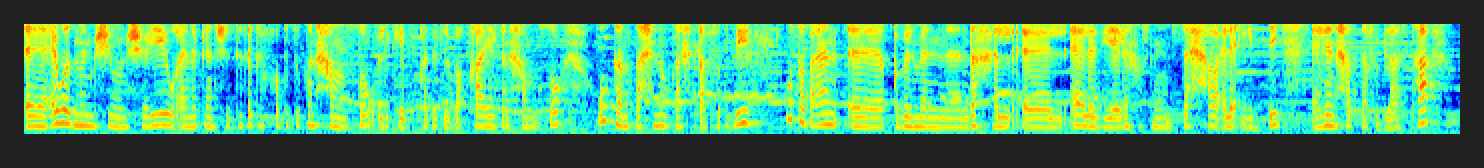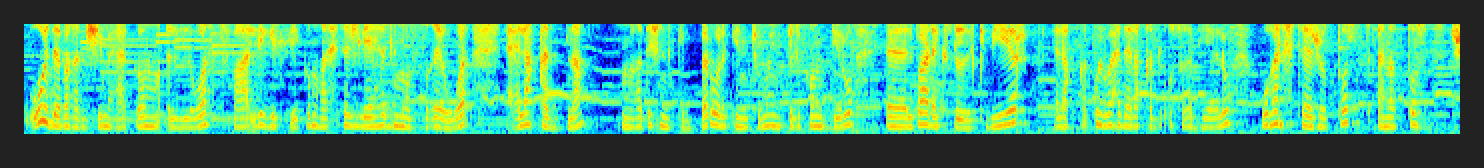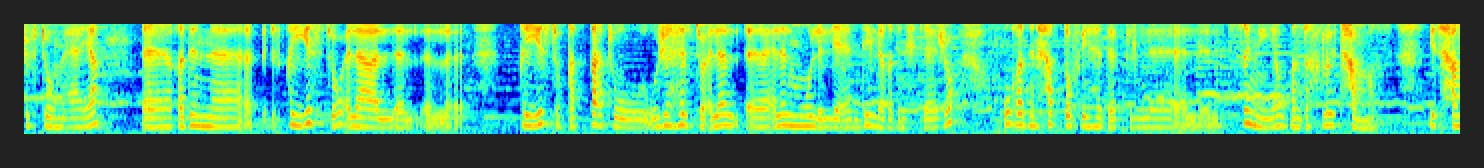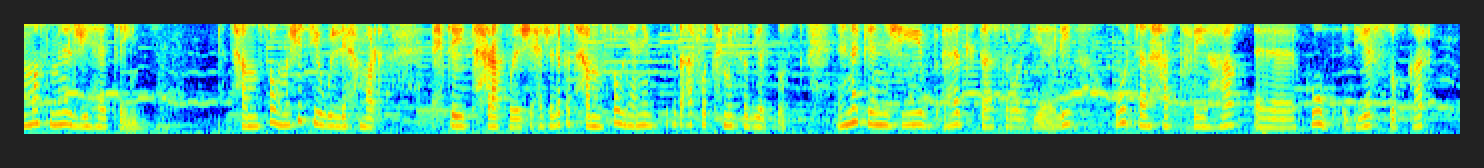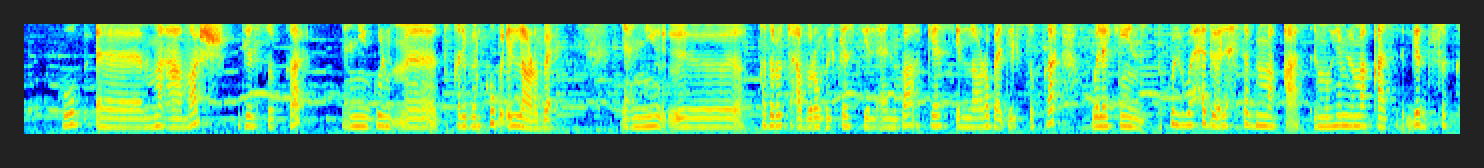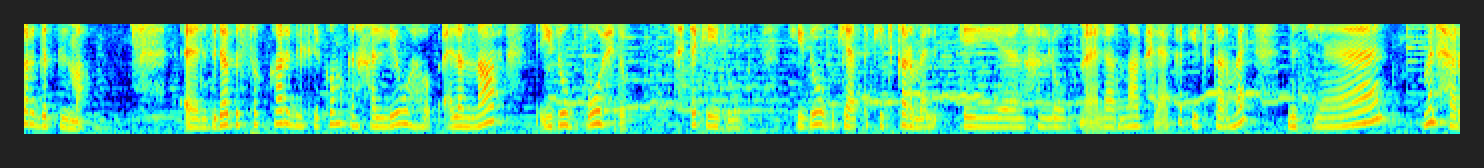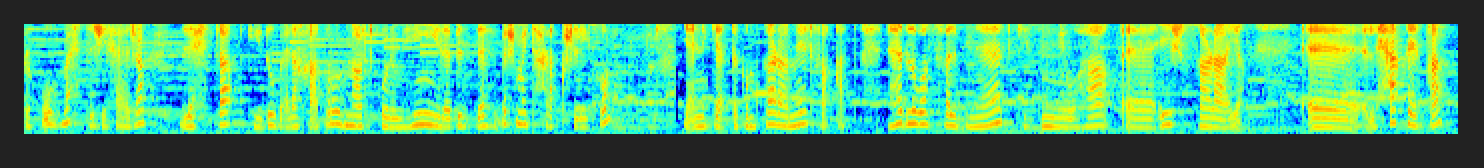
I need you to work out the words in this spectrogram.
آه عوض ما نمشيو نشري وأنا كنشد هذاك الخبز وكنحمصو اللي كيبقى داك البقايا كنحمصو وكنطحنو وكنحتفظ به. وطبعا آه قبل ما ندخل آه الآلة ديالي خصني نمسحها على يدي على نحطها في بلاصتها. ودابا غنمشي معكم الوصفه اللي قلت لكم غنحتاج ليها هذا المول صغيور على قدنا. ما غاديش نكبر ولكن نتوما يمكن لكم ديروا آه، الباركس الكبير على كل واحد على قد الأسرة ديالو وغنحتاجوا الطوست أنا الطوست شفتوه معايا آه غادي قيسته على قيسته قطعته وجهزته على على المول اللي عندي اللي غادي نحتاجه وغادي نحطه في هذاك الصينية وغندخلو يتحمص. يتحمص من الجهتين. تحمصوه ماشي تيولي حمر حتى يتحرق ولا شي حاجة. لا كتحمصوه يعني كتعرفوا التحميصة ديال الطوست هنا كنجيب هاد الكاسرول ديالي وتنحط فيها آه كوب ديال السكر كوب آه، مع مرش ديال السكر. يعني يقول آه، تقريبا كوب إلا ربع. يعني آه، قدروا تعبروا بالكاس ديال العنبة كاس إلا ربع ديال السكر. ولكن كل واحد على حسب المقاس. المهم المقاس قد السكر قد الماء. نبدا بالسكر قلت لكم كنخليوه على النار يذوب بوحدو حتى كيذوب كيذوب كيعطي كيتكرمل كي نخلوه على النار بحال هكا كيتكرمل مزيان ما نحركوه ما حتى شي حاجة لحتى كيذوب على خاطرو النار تكون مهيلة بزاف باش ما يتحرقش ليكم يعني كيعطيكم كراميل فقط. هاد الوصفة البنات كيسميوها آه عيش سرايا آه الحقيقة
